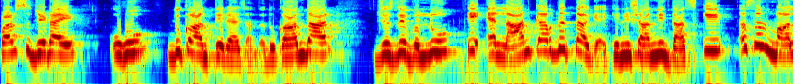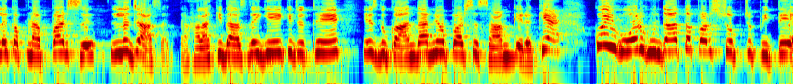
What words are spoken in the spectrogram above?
ਪਰਸ ਜਿਹੜਾ ਹੈ, ਉਹ ਦੁਕਾਨ ਤੇ ਰਹਿ ਜਾਂਦਾ। ਦੁਕਾਨਦਾਰ ਜਿਸ ਦੇ ਵੱਲੋਂ ਇਹ ਐਲਾਨ ਕਰ ਦਿੱਤਾ ਗਿਆ ਕਿ ਨਿਸ਼ਾਨੀ ਦੱਸ ਕੇ ਅਸਲ ਮਾਲਕ ਆਪਣਾ ਪਰਸ ਲਿਜਾ ਸਕਦਾ। ਹਾਲਾਂਕਿ ਦੱਸ ਦਈਏ ਕਿ ਜਿੱਥੇ ਇਸ ਦੁਕਾਨਦਾਰ ਨੇ ਉਹ ਪਰਸ ਸਾਂਭ ਕੇ ਰੱਖਿਆ, ਕੋਈ ਹੋਰ ਹੁੰਦਾ ਤਾਂ ਪਰਸ ਚੁੱਪ ਚੁਪੀਤੇ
